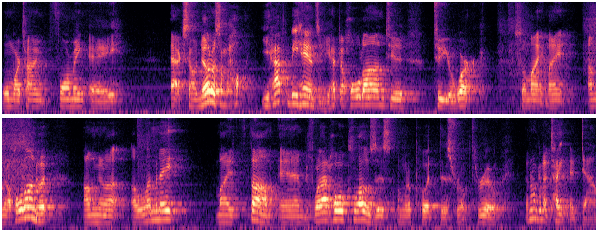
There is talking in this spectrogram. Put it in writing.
one more time, forming a X. Now notice I'm, you have to be handsy. You have to hold on to, to your work. So my, my I'm going to hold on to it. I'm going to eliminate my thumb, and before that hole closes, I'm going to put this rope through. Then I'm going to tighten it down.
